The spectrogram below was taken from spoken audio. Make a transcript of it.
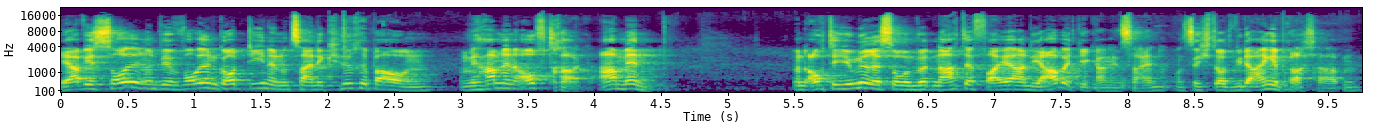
Ja, wir sollen und wir wollen Gott dienen und seine Kirche bauen. Und wir haben den Auftrag. Amen. Und auch der jüngere Sohn wird nach der Feier an die Arbeit gegangen sein und sich dort wieder eingebracht haben.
